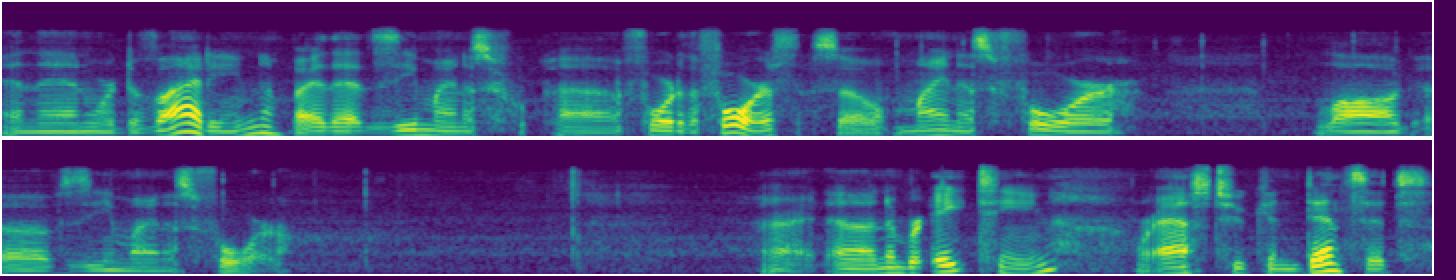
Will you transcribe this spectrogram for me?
And then we're dividing by that z minus, uh, 4 to the fourth, so minus 4 log of z minus 4. All right, uh, number 18, we're asked to condense it.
